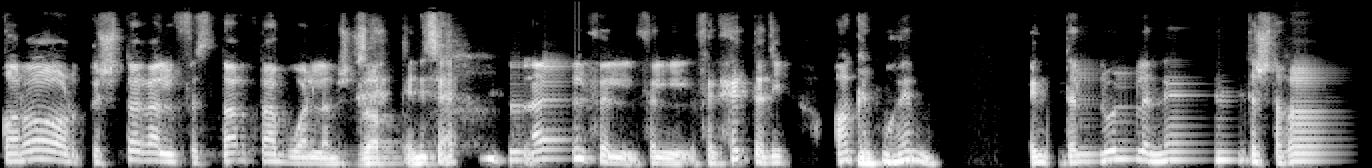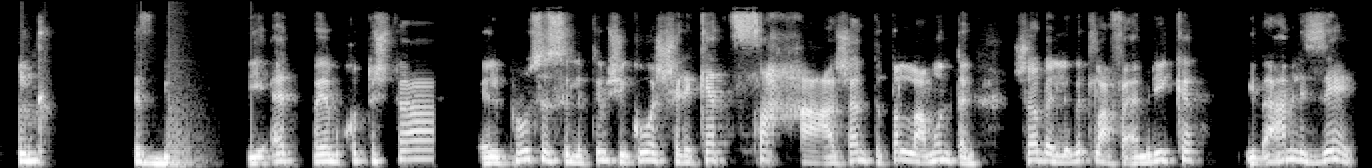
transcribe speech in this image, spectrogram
قرار تشتغل في startup ولا مش؟ بالظبط. يعني سألتني في في في الحتة دي. آه كانت مهمة. أنت لولا إن أنت اشتغلت في بيئات ما كنتش تعرف ال process اللي بتمشي جوه الشركات صح عشان تطلع منتج شبه اللي بيطلع في أمريكا يبقى عامل إزاي؟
